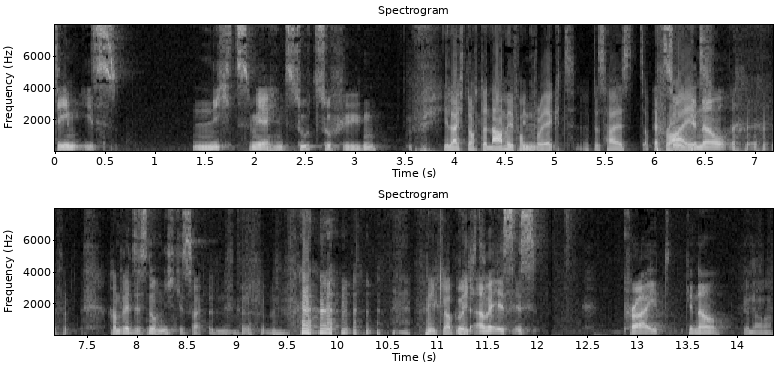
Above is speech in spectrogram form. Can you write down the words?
dem ist nichts mehr hinzuzufügen. Vielleicht noch der Name vom Projekt, das heißt Pride. So, genau. Haben wir das noch nicht gesagt? ich glaube nicht. Aber es ist Pride, genau. Genau.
